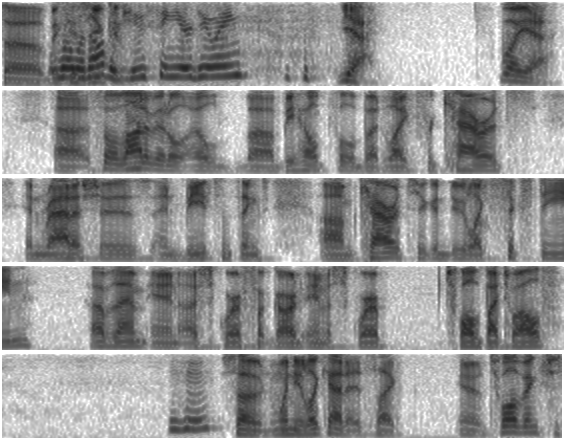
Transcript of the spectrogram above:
So because well, with all can, the juicing you're doing. yeah, well, yeah. Uh, so a lot of it will, will uh, be helpful, but like for carrots and radishes and beets and things, um, carrots you can do like 16 of them in a square foot garden in a square 12 by 12. mhm. So when you look at it, it's like, you know, 12 inches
